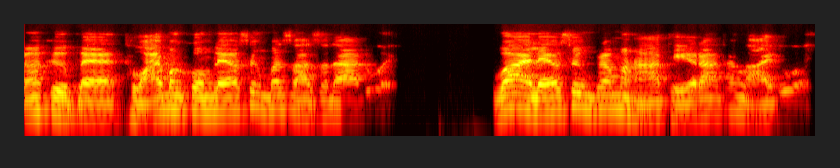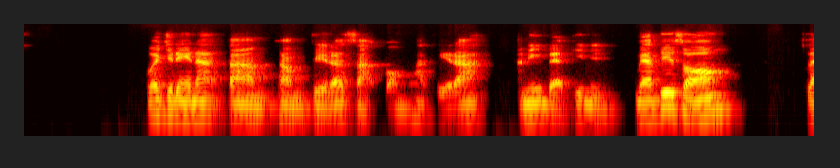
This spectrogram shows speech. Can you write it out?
ก็คือแปลถวายบังคมแล้ว ซึ่งพระศาสดาด้วยไหว้แล้วซึ่งพระมหาเถระทั้งหลายด้วยวจเนนะตามคำเถระสะของพระเถระ อันนี้แบบที่หนึ่งแบบที่สองแปล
